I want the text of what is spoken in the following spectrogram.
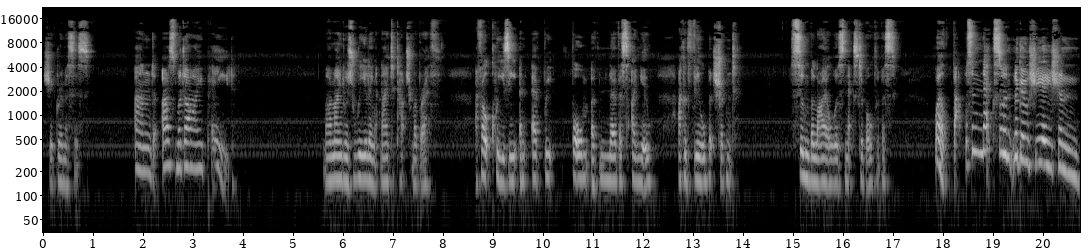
She grimaces. And Asmodai paid. My mind was reeling and I had to catch my breath. I felt queasy and every form of nervous I knew I could feel but shouldn't. Soon Belial was next to both of us. Well, that was an excellent negotiation.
